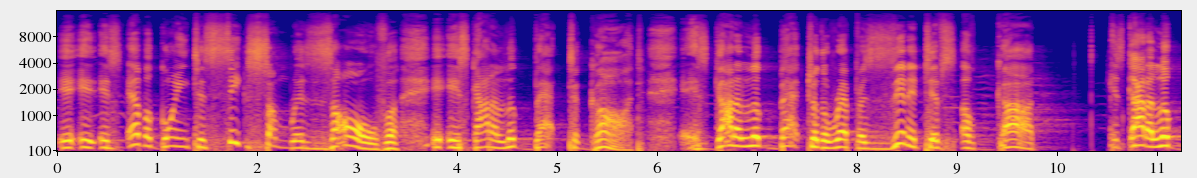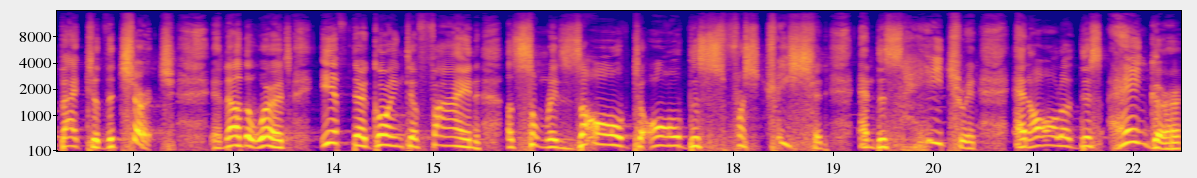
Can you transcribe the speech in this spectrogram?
is ever going to seek some resolve, it's got to look back to God. It's got to look back to the representative representatives of God it's got to look back to the church. In other words, if they're going to find uh, some resolve to all this frustration and this hatred and all of this anger,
